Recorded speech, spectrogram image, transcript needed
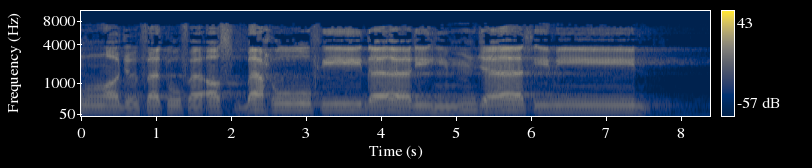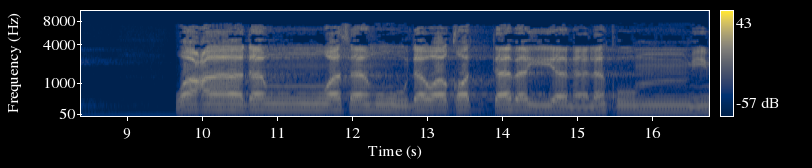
الرجفة فأصبحوا في دارهم جاثمين. وعادا وثمود وقد تبين لكم من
